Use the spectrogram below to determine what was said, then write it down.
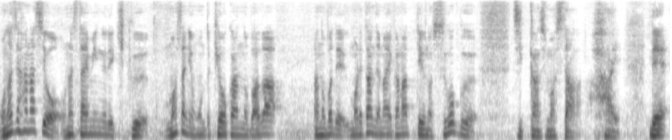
同じ話を同じタイミングで聞くまさに本当共感の場があの場で生まれたんじゃないかなっていうのはすごく実感しました。はい。で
